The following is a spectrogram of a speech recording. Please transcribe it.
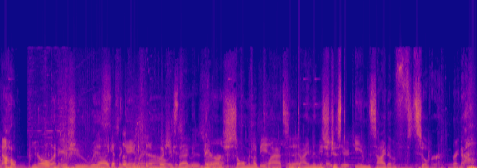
No. You know an issue with Yeah, I guess the the game right now push 'cause is that was, there are um, so many hubby, plats and and diamonds just inside of silver right now.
